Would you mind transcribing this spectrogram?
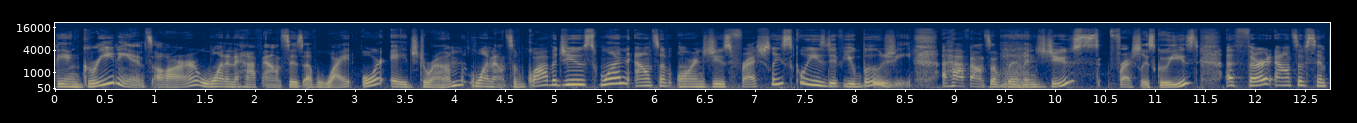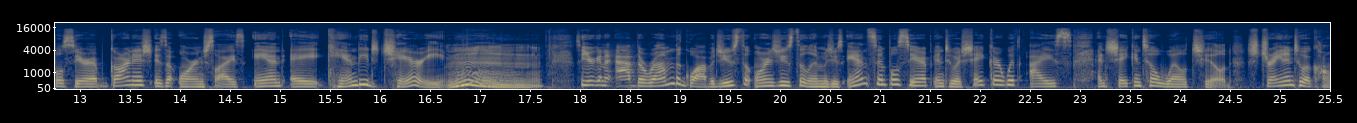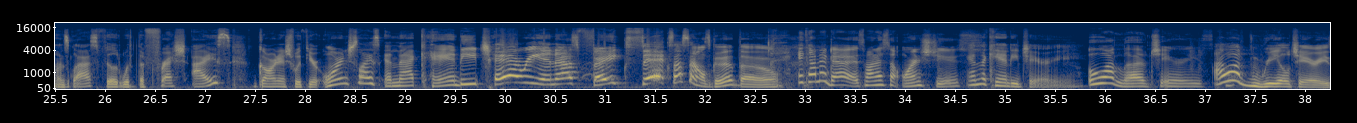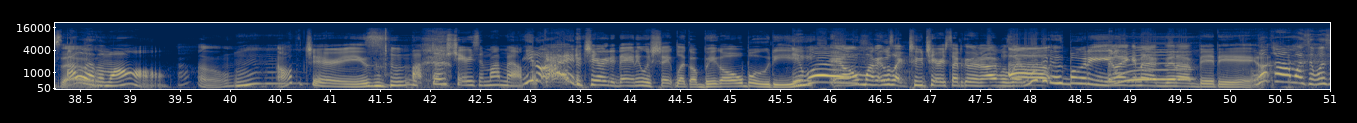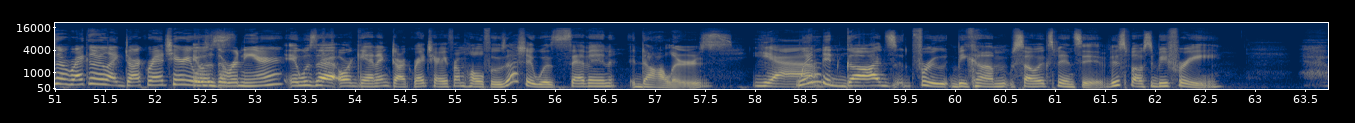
The ingredients are one and a half ounces of white or aged rum, one ounce of guava juice, one ounce of orange juice, freshly squeezed if you bougie, a half ounce of lemon juice, freshly squeezed, a third ounce of simple syrup. Garnish is an orange slice and a candied cherry. Mm. So you're gonna add the rum, the guava juice, the orange juice, the lemon juice, and simple syrup into a shaker with ice and shake until well chilled. Strain into a Collins glass filled with the fresh ice. Garnish with your orange slice and that candied cherry, and that's fake sex. That sounds good though. It kind of does, minus the orange juice. And the candy cherry. Oh, I love cherries. I love real cherries though. I love them all. Oh, mm-hmm. all the cherries. Pop those cherries in my mouth. You know, I ate a cherry today and it was shaped like a big old booty. It was? And, oh my it was like two cherries stuck together and I was like, look at this booty. Oh. Like, and I, then I bit it. What kind was it? Was it a regular like dark red cherry, or It was, was- it the Rainier? It was an organic dark red cherry from Whole Foods. That shit was seven dollars. Yeah. When did God's fruit become so expensive? It's supposed to be free.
